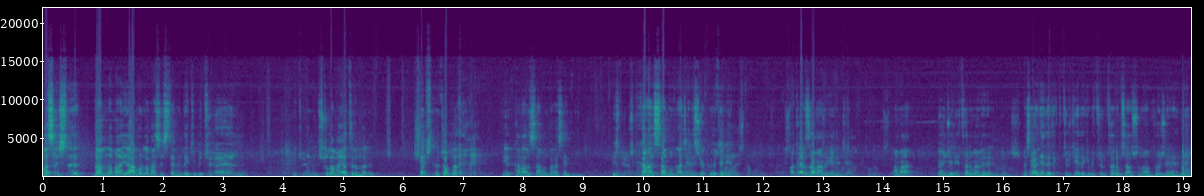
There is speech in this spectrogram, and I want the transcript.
basınçlı damlama, yağmurlama sistemindeki bütün bütün sulama yatırımları hepsini topladık. Bir Kanal İstanbul parası etmiyor. Biz diyoruz ki Kanal İstanbul'un acelesi yok. Öteleyelim. Bakarız zamanı gelince. Ama önceliği tarıma verelim diyoruz. Mesela ne dedik? Türkiye'deki bütün tarımsal sulama projelerini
